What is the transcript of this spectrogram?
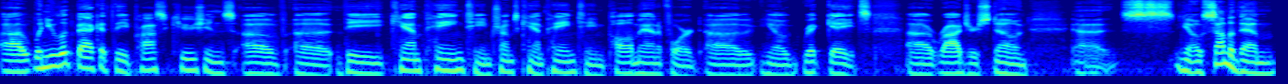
Uh, when you look back at the prosecutions of uh, the campaign team, Trump's campaign team, Paul Manafort, uh, you know, Rick Gates, uh, Roger Stone, uh, s- you know, some of them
